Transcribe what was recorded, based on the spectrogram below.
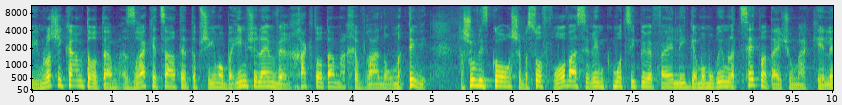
ואם לא שיקמת אותם, אז רק יצרת את הפשיעים הבאים שלהם והרחקת אותם מהחברה הנורמטיבית. חשוב לזכור שבסוף רוב האסירים, כמו ציפי רפאלי, גם אמורים לצאת מתישהו מהכלא,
